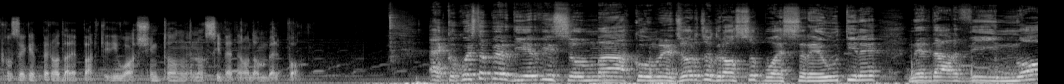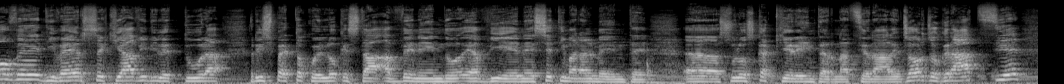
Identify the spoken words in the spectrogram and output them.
cose che però dalle parti di Washington non si vedono da un bel po'. Ecco, questo per dirvi insomma come Giorgio Grosso può essere utile nel darvi nuove, diverse chiavi di lettura rispetto a quello che sta avvenendo e avviene settimanalmente uh, sullo scacchiere internazionale. Giorgio, grazie.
